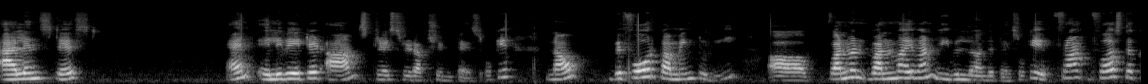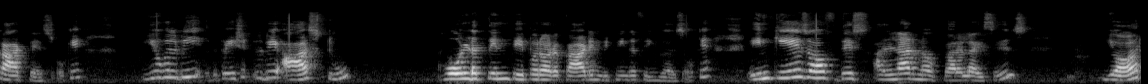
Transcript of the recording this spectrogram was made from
Allen's test and elevated arm stress reduction test. Okay. Now, before coming to the uh, one, one, one by one, we will learn the test. Okay. From first the card test. Okay. You will be, the patient will be asked to hold a thin paper or a card in between the fingers. Okay. In case of this ulnar nerve paralysis, your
